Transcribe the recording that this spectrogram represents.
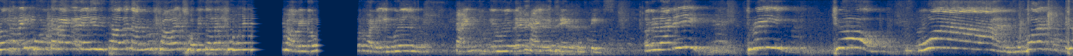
প্রথমেই ফোনটা ব্যাগে রেখে দিতে হবে তারপর সবাই ছবি তোলার সময় পাবে no worry you will time you will get time to take the pics okay ready? Three two one. One two.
